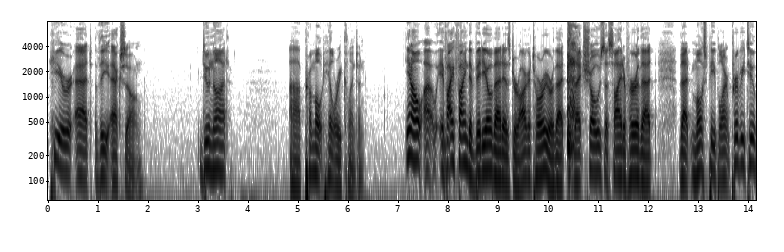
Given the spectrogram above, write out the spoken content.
here at the X Zone do not uh, promote Hillary Clinton. You know, uh, if I find a video that is derogatory or that, that shows a side of her that that most people aren't privy to,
